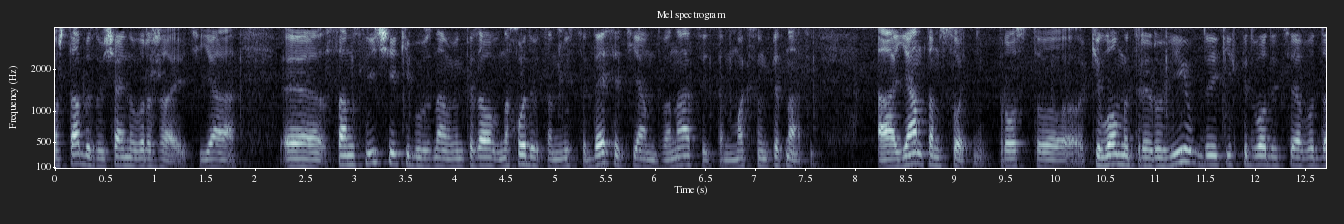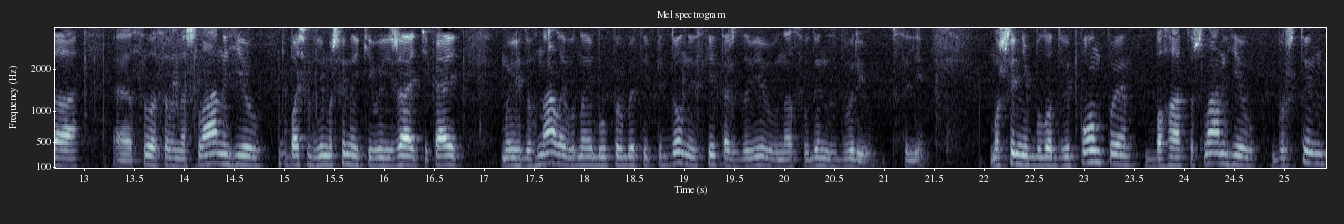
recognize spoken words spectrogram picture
Масштаби, звичайно, вражають. Я е, сам слідчий, який був з нами, він казав, знаходив там місце 10 ям, 12, там максимум 15. А ям там сотні. Просто кілометри ровів, до яких підводиться вода, е, сила селена шлангів. Побачили дві машини, які виїжджають, тікають. Ми їх догнали, в одної був пробитий піддон, і слід аж завів у нас в один з дворів в селі. В машині було дві помпи, багато шлангів, бурштин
